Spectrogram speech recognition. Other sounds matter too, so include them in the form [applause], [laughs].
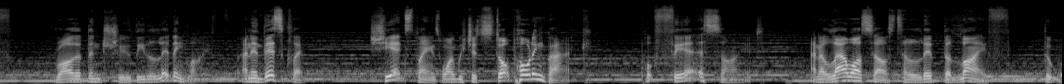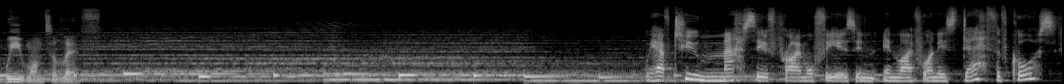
rather than truly living life. And in this clip, she explains why we should stop holding back, put fear aside, and allow ourselves to live the life that we want to live. We have two massive primal fears in, in life. One is death, of course,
